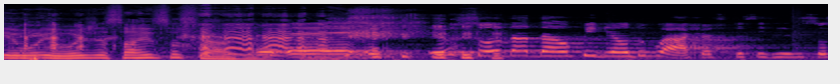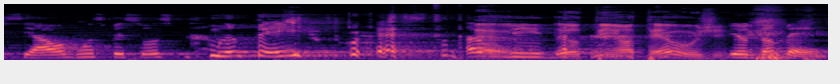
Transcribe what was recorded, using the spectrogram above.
eu, eu, eu hoje é só riso social. É, é, eu sou da, da opinião do Guacho. Acho que esse riso social algumas pessoas mantêm pro resto da É, vida. eu tenho até hoje. Eu também.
